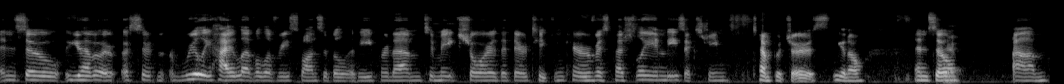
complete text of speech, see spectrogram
and so you have a, a certain a really high level of responsibility for them to make sure that they're taken care of especially in these extreme temperatures you know? And so Yeah. um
